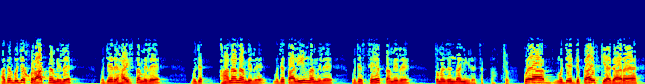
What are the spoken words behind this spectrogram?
اگر مجھے خوراک نہ ملے مجھے رہائش نہ ملے مجھے کھانا نہ ملے مجھے تعلیم نہ ملے مجھے صحت نہ ملے تو میں زندہ نہیں رہ سکتا۔ گویا مجھے ڈپرائیو کیا جا رہا ہے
